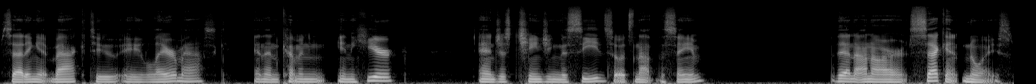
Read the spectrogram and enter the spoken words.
setting it back to a layer mask, and then coming in here and just changing the seed so it's not the same. Then on our second noise,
